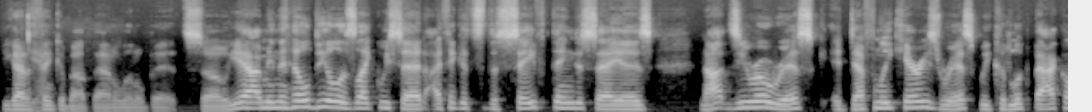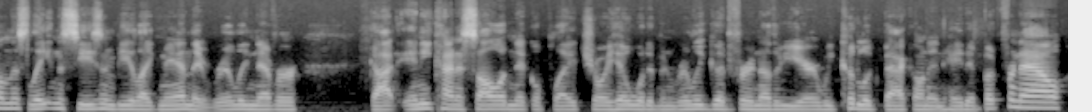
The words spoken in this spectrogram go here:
you got to yeah. think about that a little bit. So yeah, I mean the Hill deal is like we said. I think it's the safe thing to say is not zero risk. It definitely carries risk. We could look back on this late in the season and be like, man, they really never got any kind of solid nickel play. Troy Hill would have been really good for another year. We could look back on it and hate it, but for now,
